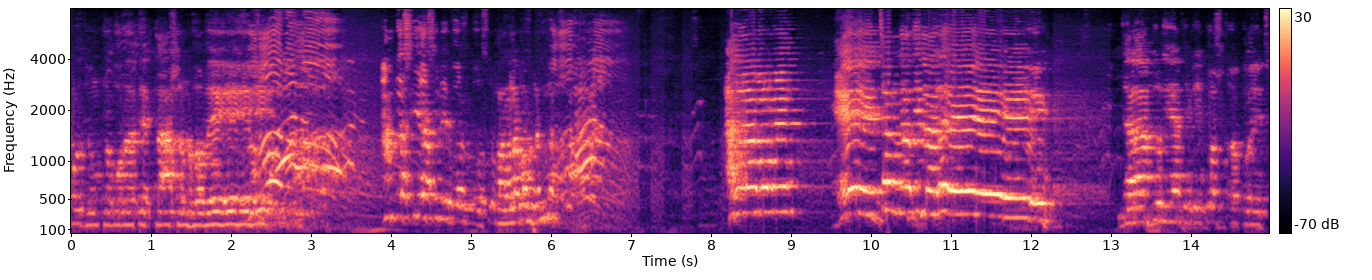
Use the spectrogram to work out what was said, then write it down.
পর্যন্ত বড় একটা আসন হবে। আমরা সেই আসনে বসবো সুবহানাল্লাহ বলবেন না? আল্লাহ বলবেন এই জান্নাতীরা রে যারা দুনিয়া থেকে কষ্ট করেছ,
